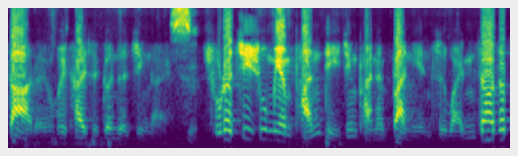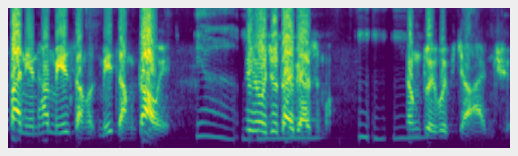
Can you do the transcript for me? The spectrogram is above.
大人会开始跟着进来？是。除了技术面盘底已经盘了半年之外，你知道这半年它没涨，没涨到，哎，呀，背后就代表什么？嗯嗯嗯，相对会比较安全，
